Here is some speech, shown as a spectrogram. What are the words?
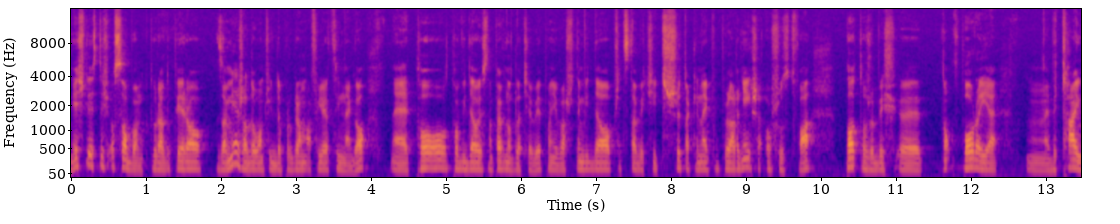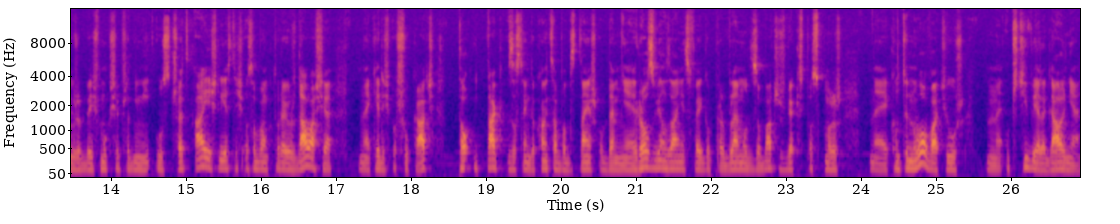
Jeśli jesteś osobą, która dopiero zamierza dołączyć do programu afiliacyjnego, e, to to wideo jest na pewno dla Ciebie, ponieważ w tym wideo przedstawię Ci trzy takie najpopularniejsze oszustwa, po to, żebyś e, no, w porę je wyczaił, żebyś mógł się przed nimi ustrzec, a jeśli jesteś osobą, która już dała się e, kiedyś oszukać, to i tak zostań do końca, bo dostaniesz ode mnie rozwiązanie swojego problemu, zobaczysz w jaki sposób możesz e, kontynuować już uczciwie, legalnie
